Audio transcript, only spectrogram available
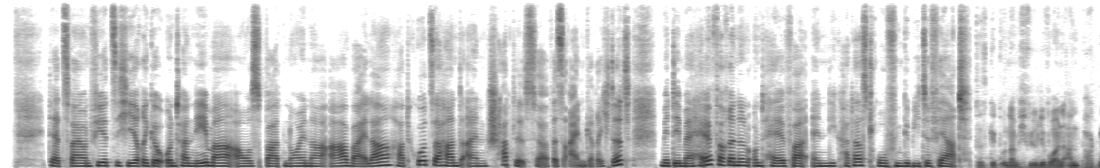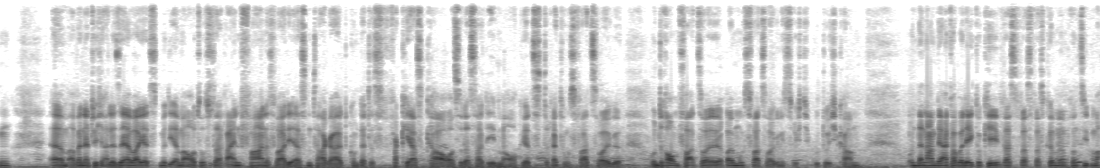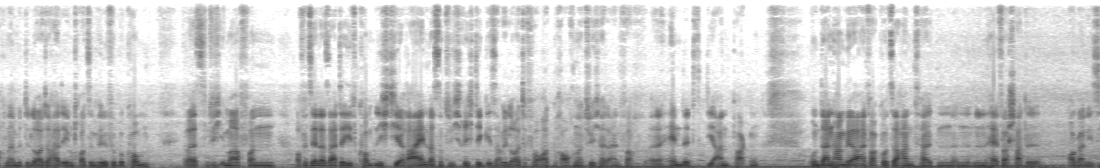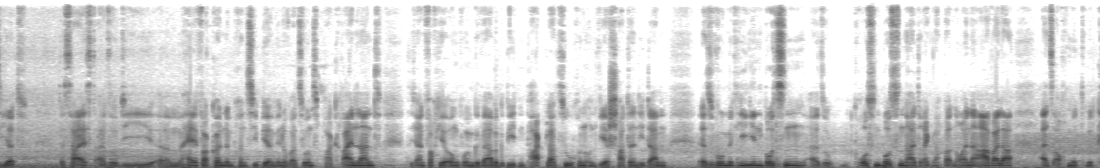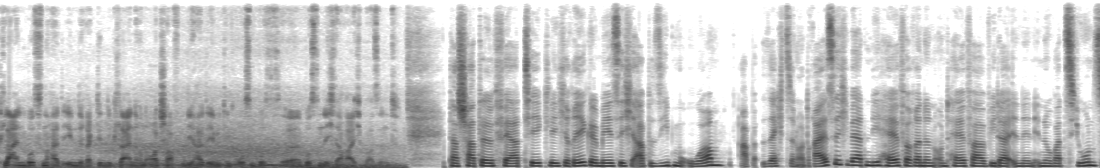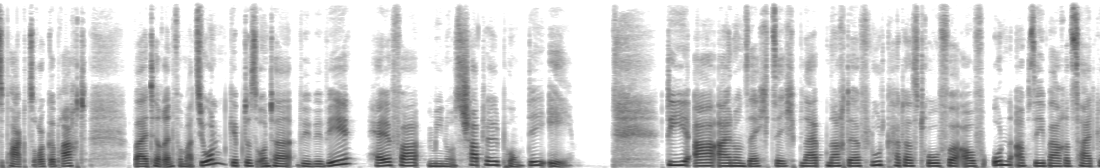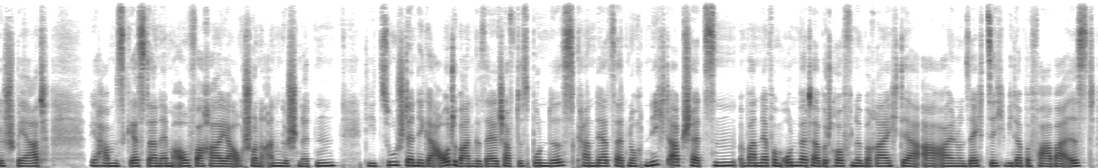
Der 42-jährige Unternehmer aus Bad Neuenahr-Ahrweiler hat kurzerhand einen Shuttle-Service eingerichtet, mit dem er Helferinnen und Helfer in die Katastrophengebiete fährt. Es gibt unheimlich viele, die wollen anpacken, ähm, aber natürlich alle selber jetzt mit ihren Autos da reinfahren. Es war die ersten Tage halt komplettes Verkehrschaos, sodass halt eben auch jetzt Rettungsfahrzeuge und Raumfahrzeuge, Räumungsfahrzeuge nicht so richtig gut durchkamen. Und dann haben wir einfach überlegt, okay, was, was, was können wir im Prinzip machen, damit die Leute halt eben trotzdem Hilfe bekommen. Weil das natürlich immer von offizieller Seite Hilfe kommt nicht hier rein, was natürlich richtig ist, aber die Leute vor Ort brauchen natürlich halt einfach äh, Hände, die anpacken. Und dann haben wir einfach kurzerhand halt einen, einen Helfer-Shuttle organisiert das heißt also, die ähm, Helfer können im Prinzip hier im Innovationspark Rheinland sich einfach hier irgendwo im Gewerbegebiet einen Parkplatz suchen und wir shutteln die dann äh, sowohl mit Linienbussen, also mit großen Bussen halt direkt nach Bad Neuenahr-Ahrweiler, als auch mit, mit kleinen Bussen halt eben direkt in die kleineren Ortschaften, die halt eben mit den großen Bus, äh, Bussen nicht erreichbar sind. Das Shuttle fährt täglich regelmäßig ab 7 Uhr. Ab 16.30 Uhr werden die Helferinnen und Helfer wieder in den Innovationspark zurückgebracht. Weitere Informationen gibt es unter www.helfer-shuttle.de. Die A61 bleibt nach der Flutkatastrophe auf unabsehbare Zeit gesperrt. Wir haben es gestern im Aufwacher ja auch schon angeschnitten. Die zuständige Autobahngesellschaft des Bundes kann derzeit noch nicht abschätzen, wann der vom Unwetter betroffene Bereich der A61 wieder befahrbar ist.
